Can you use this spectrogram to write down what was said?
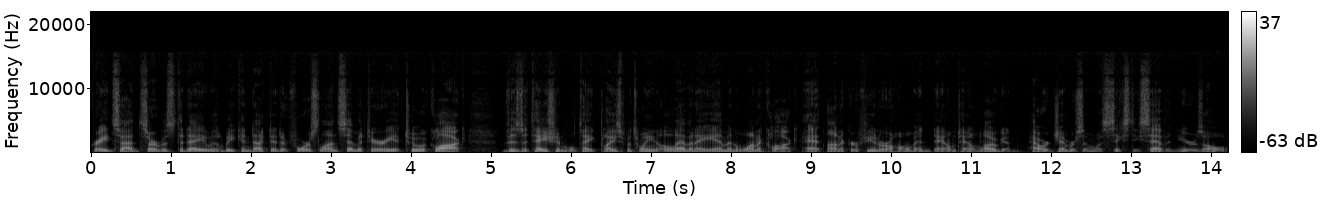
Gradeside service service today will be conducted at Forest Lawn Cemetery at 2 o'clock. Visitation will take place between 11 a.m. and 1 o'clock at Honaker Funeral Home in downtown Logan. Howard Jemerson was 67 years old.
